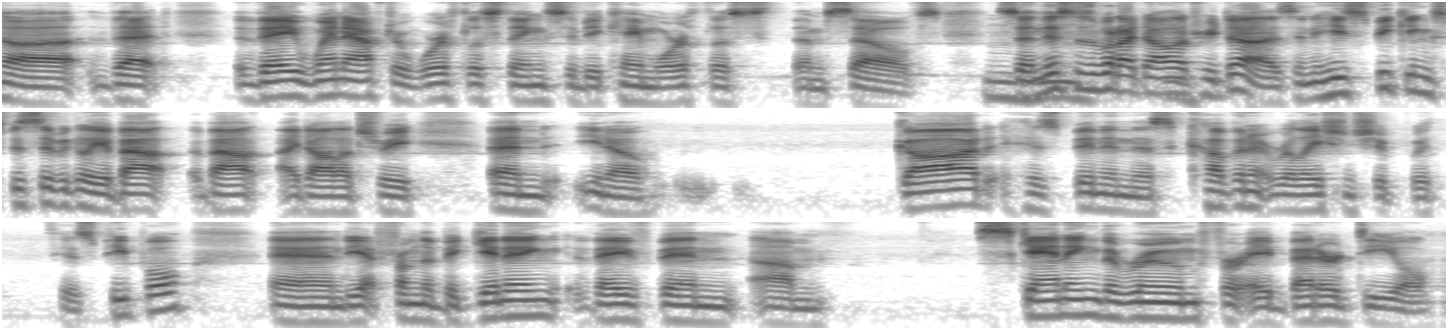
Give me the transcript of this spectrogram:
uh, that they went after worthless things and became worthless themselves. Mm-hmm. So, and this mm-hmm. is what idolatry does. And he's speaking specifically about about idolatry, and you know God has been in this covenant relationship with his people, and yet from the beginning they've been um, scanning the room for a better deal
